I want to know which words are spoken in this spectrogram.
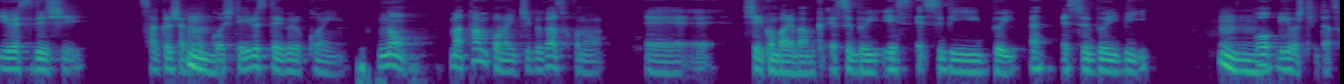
USDC、サークル社が発行しているステーブルコインの、まあ、担保の一部がそこの、えーシリコンバレーバンク SV、SBV、え？SVB を利用していたと。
